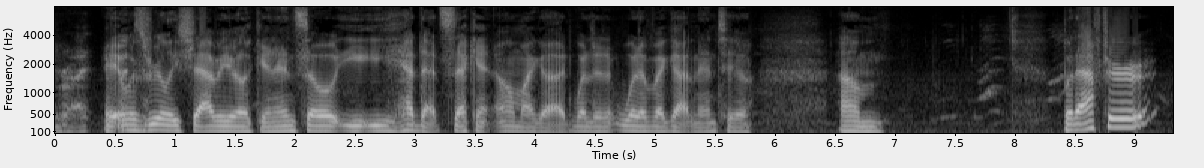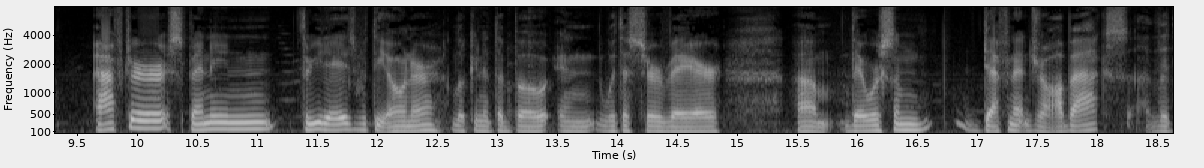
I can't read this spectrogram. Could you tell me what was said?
Right. It was really shabby looking, and so you, you had that second. Oh my God, what did what have I gotten into? Um, but after after spending three days with the owner, looking at the boat, and with a surveyor, um, there were some definite drawbacks. The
